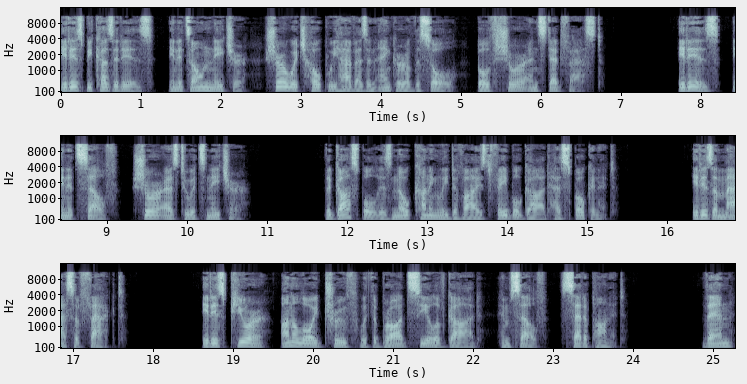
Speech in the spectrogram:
It is because it is, in its own nature, sure which hope we have as an anchor of the soul, both sure and steadfast. It is, in itself, sure as to its nature. The gospel is no cunningly devised fable God has spoken it. It is a mass of fact. It is pure, unalloyed truth with the broad seal of God, Himself, set upon it. Then,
